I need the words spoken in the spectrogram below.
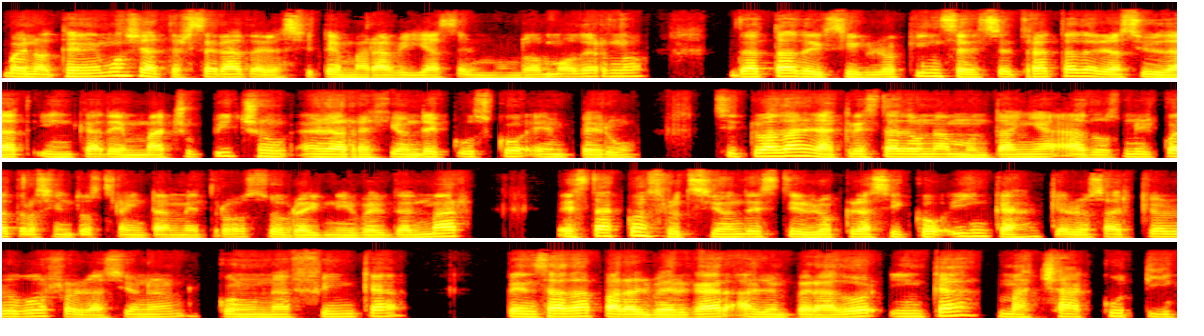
Bueno, tenemos la tercera de las siete maravillas del mundo moderno, data del siglo XV. Se trata de la ciudad inca de Machu Picchu, en la región de Cusco, en Perú, situada en la cresta de una montaña a 2.430 metros sobre el nivel del mar. Esta construcción de estilo clásico inca, que los arqueólogos relacionan con una finca pensada para albergar al emperador inca Machacuti.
